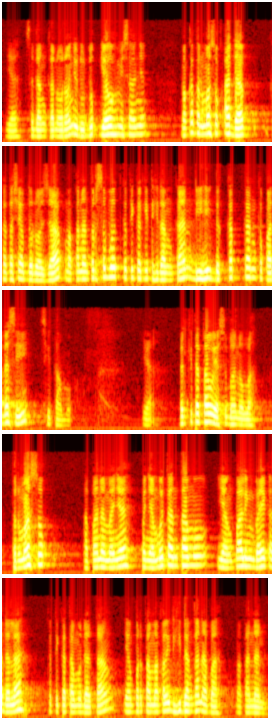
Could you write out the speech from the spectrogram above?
ya, sedangkan orangnya duduk jauh misalnya, maka termasuk adab kata Syekh Abdul Razak, makanan tersebut ketika kita hidangkan didekatkan kepada si si tamu. Ya. Dan kita tahu ya subhanallah, termasuk apa namanya? penyambutan tamu yang paling baik adalah ketika tamu datang, yang pertama kali dihidangkan apa? makanan.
